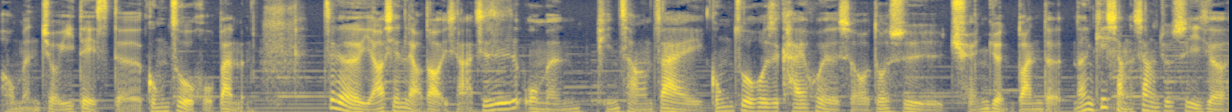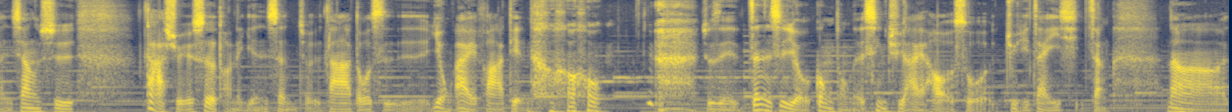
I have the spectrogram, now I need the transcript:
我们九一 Days 的工作伙伴们。这个也要先聊到一下，其实我们平常在工作或是开会的时候，都是全远端的。那你可以想象，就是一个很像是大学社团的延伸，就是大家都是用爱发电，然后。就是真的是有共同的兴趣爱好所聚集在一起这样，那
